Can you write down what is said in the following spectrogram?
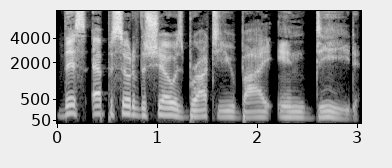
This episode of the show is brought to you by Indeed.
